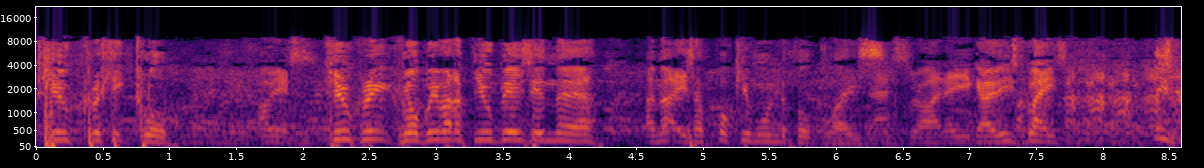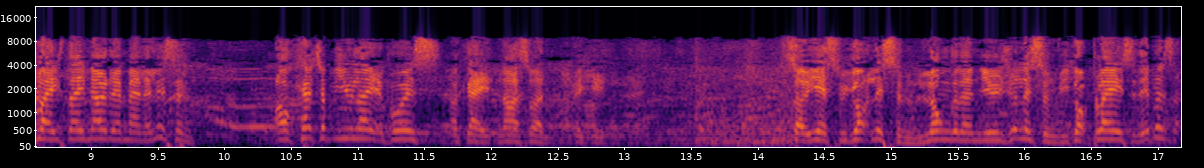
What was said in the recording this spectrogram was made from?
Kew Cricket Club. Oh yes. Kew Cricket Club. We've had a few beers in there, and that is a fucking wonderful place. That's right. There you go. These blades, these blades, they know their manner. Listen, I'll catch up with you later, boys. Okay, nice one, Vicky. So yes, we got listen longer than usual. Listen, we got Blades in it, but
